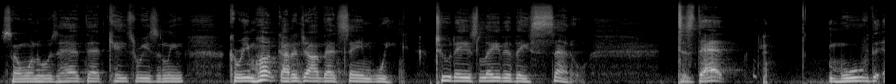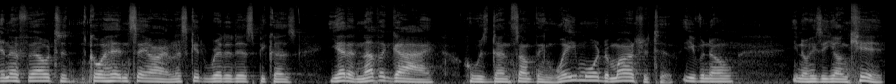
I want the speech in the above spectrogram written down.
someone who's had that case recently, Kareem Hunt got a job that same week. 2 days later they settle. Does that move the NFL to go ahead and say, "All right, let's get rid of this because yet another guy who has done something way more demonstrative, even though, you know, he's a young kid.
